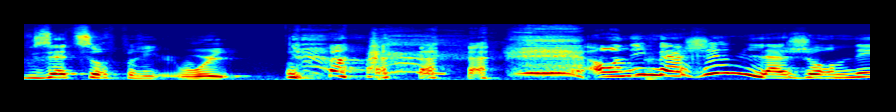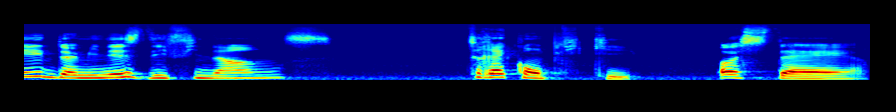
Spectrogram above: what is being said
Vous êtes surpris. Oui. on imagine la journée d'un ministre des Finances très compliquée, austère,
